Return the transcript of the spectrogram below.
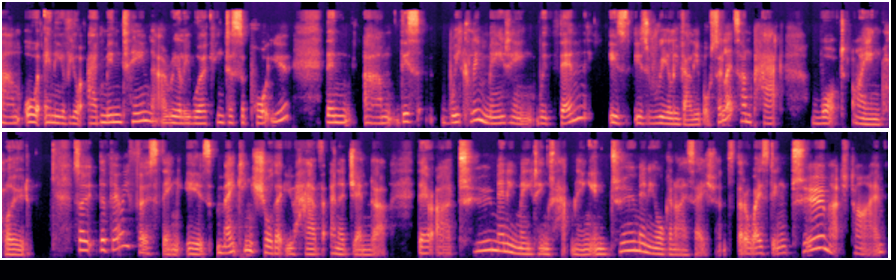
um, or any of your admin team that are really working to support you, then um, this weekly meeting with them is, is really valuable. So let's unpack what I include. So, the very first thing is making sure that you have an agenda. There are too many meetings happening in too many organizations that are wasting too much time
